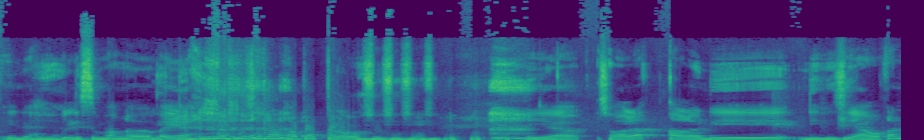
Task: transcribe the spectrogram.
iya. Pilih semua nggak apa-apa ya? Terserah nggak apa-apa loh. Iya soalnya kalau di divisi aku kan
